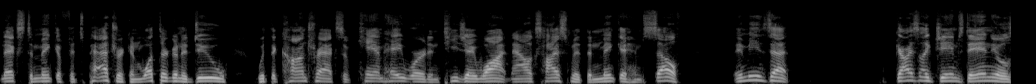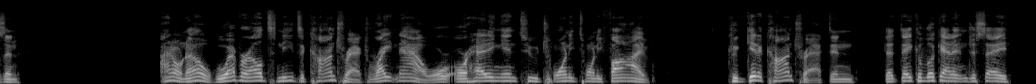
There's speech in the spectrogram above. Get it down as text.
next to Minkah Fitzpatrick and what they're going to do with the contracts of Cam Hayward and TJ Watt and Alex Highsmith and Minkah himself. It means that guys like James Daniels and I don't know, whoever else needs a contract right now or, or heading into 2025 could get a contract and that they could look at it and just say,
